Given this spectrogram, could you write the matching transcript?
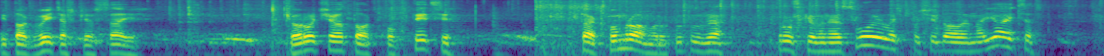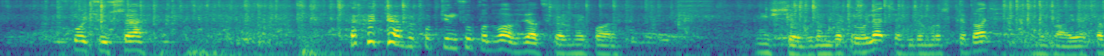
і так, витяжки, все. Коротше, отак, по птиці. Так, по мрамору. Тут уже трошки вони освоїлись, посідали на яйця. Хочу ще. Та хоча б по птінцу по два взяти з кожної пари. Ну все, будемо закруглятися, будемо розкидати. Не знаю, як там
